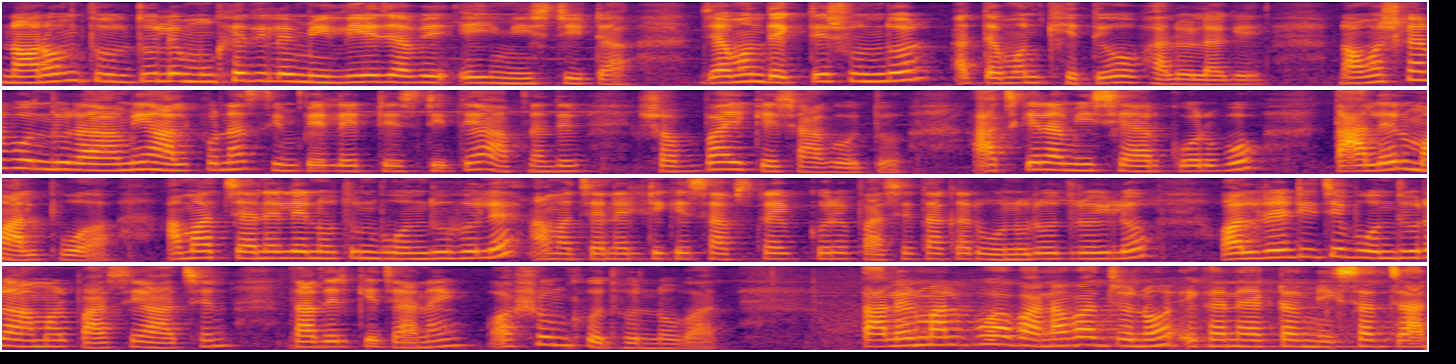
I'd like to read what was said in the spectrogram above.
নরম তুলতুলে মুখে দিলে মিলিয়ে যাবে এই মিষ্টিটা। যেমন দেখতে সুন্দর আর তেমন খেতেও ভালো লাগে। নমস্কার বন্ধুরা, আমি আলপনা সিম্পল এর টেস্টিতে আপনাদের সবাইকে স্বাগত। আজকের আমি শেয়ার করব তালের মালপোয়া। আমার চ্যানেলে নতুন বন্ধু হলে আমার চ্যানেলটিকে সাবস্ক্রাইব করে পাশে থাকার অনুরোধ রইল। অলরেডি যে বন্ধুরা আমার পাশে আছেন, তাদেরকে জানাই অসংখ্য ধন্যবাদ। তালের মালপোয়া বানাবার জন্য এখানে একটা মিক্সার জার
